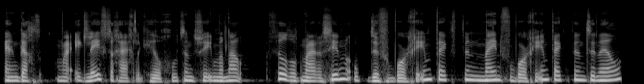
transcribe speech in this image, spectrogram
En ik dacht, maar ik leef toch eigenlijk heel goed. En toen zei iemand, nou, vul dat maar eens in op de verborgen impact, mijnverborgenimpact.nl.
